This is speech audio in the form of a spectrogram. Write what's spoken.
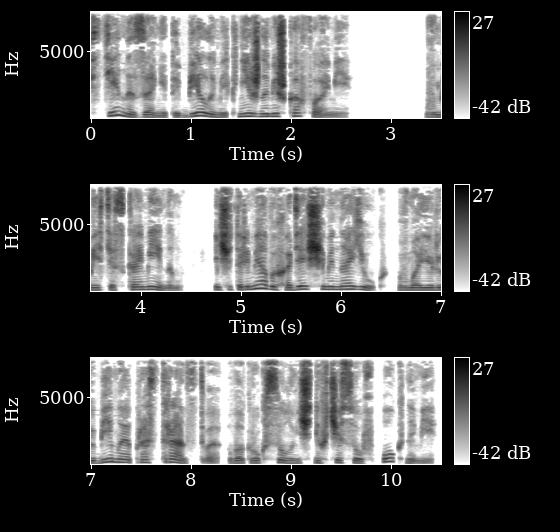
Стены заняты белыми книжными шкафами. Вместе с камином и четырьмя выходящими на юг в мое любимое пространство вокруг солнечных часов окнами,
